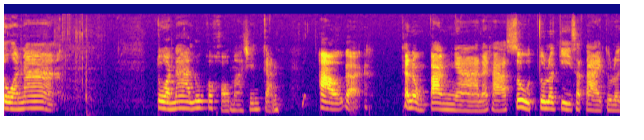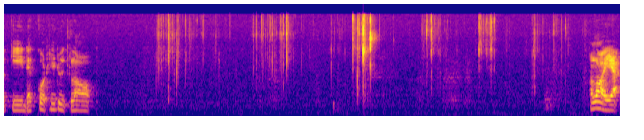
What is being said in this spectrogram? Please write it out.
ตัวหน้า ตัวหน้าลูกก็ขอมาเช่นกัน เอาค่ะ ขนมปังงานะคะ สูตรตุรกีสไตล์ตุรกีเดี๋ยวกดให้ดูอีกรอบ อร่อยอะ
